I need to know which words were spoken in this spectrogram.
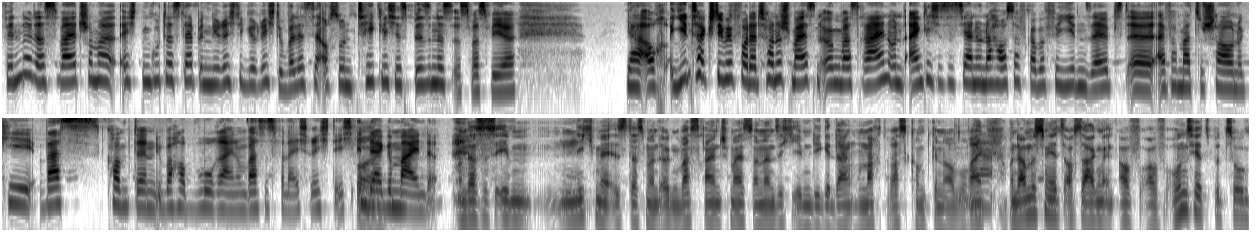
finde, das war jetzt schon mal echt ein guter Step in die richtige Richtung, weil es ja auch so ein tägliches Business ist, was wir ja, auch jeden Tag stehen wir vor der Tonne, schmeißen irgendwas rein und eigentlich ist es ja nur eine Hausaufgabe für jeden selbst, äh, einfach mal zu schauen, okay, was kommt denn überhaupt wo rein und was ist vielleicht richtig Voll. in der Gemeinde. Und dass es eben nicht mehr ist, dass man irgendwas reinschmeißt, sondern sich eben die Gedanken macht, was kommt genau wo rein. Ja. Und da müssen wir jetzt auch sagen, auf, auf uns jetzt bezogen,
